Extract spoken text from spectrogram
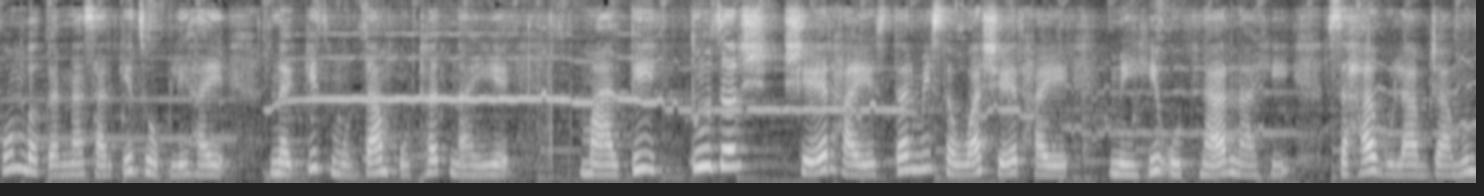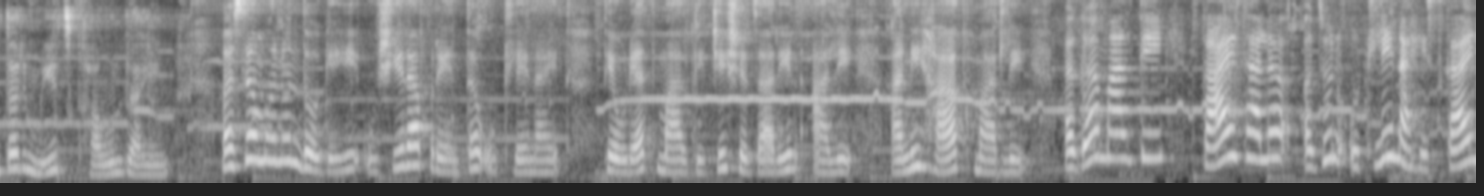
कुंभकर्णासारखी झोपली आहे. नक्कीच मुद्दाम उठत नाहीये. मालती तू जर श- शेर आहेस तर मी सव्वा शेर आहे मीही उठणार नाही. सहा गुलाबजामुन तर मीच खाऊन राहीन. असं म्हणून दोघेही उशिरापर्यंत उठले नाहीत. तेवढ्यात मालतीची शेजारीन आली आणि हाक मारली. अगं मालती काय झालं? अजून उठली नाहीस काय?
